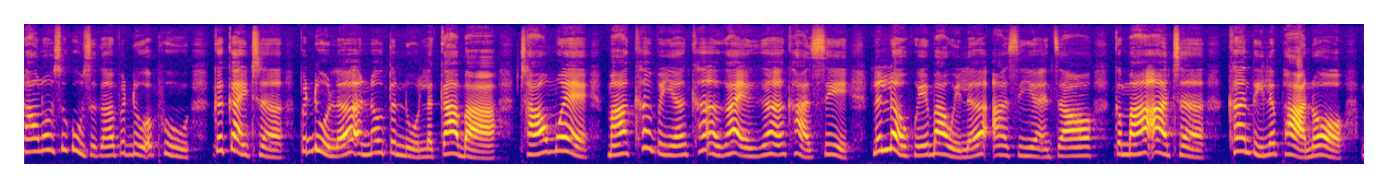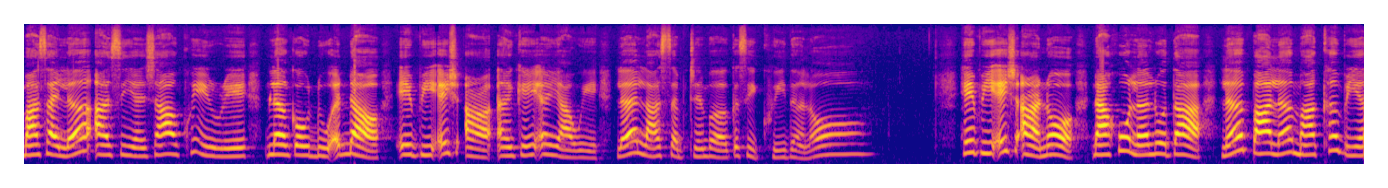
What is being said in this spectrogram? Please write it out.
ထောင်းလို့စုခုစကန်ပတူအဖူကက်ကိုက်ထံပတူလအနုတ်တနုလကပါချောင်းမွဲမာခန့်ပယံခန့်အဂိုင်ရန်အခါစီလက်လော်ခွေးပါဝေလအာဆီယံအကြောင်းကမားအထံခန့်တီလဖာနောမာဆိုင်လအာဆီယံရှာခွင့်ရေဘလန်ကုတ်တူအတောင် ABHR NK အရာဝေလက်လာစက်တင်ဘာကစီခွေးတန်လော HBHR နော်ဒါခိုလန်လို့တာလန်ပါလန်မာခန့်ပယံ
